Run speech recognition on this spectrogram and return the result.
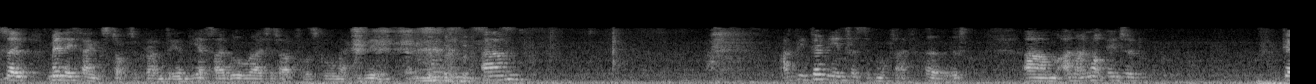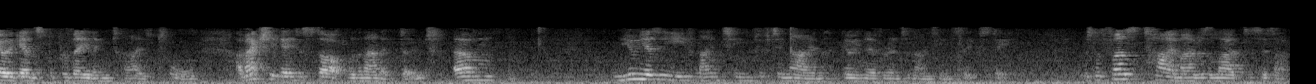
So many thanks, Dr. Grundy, and yes, I will write it up for the school magazine. um, I've been very interested in what I've heard, um, and I'm not going to go against the prevailing tide at all. I'm actually going to start with an anecdote. Um, New Year's Eve 1959, going over into 1960. It was the first time I was allowed to sit up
